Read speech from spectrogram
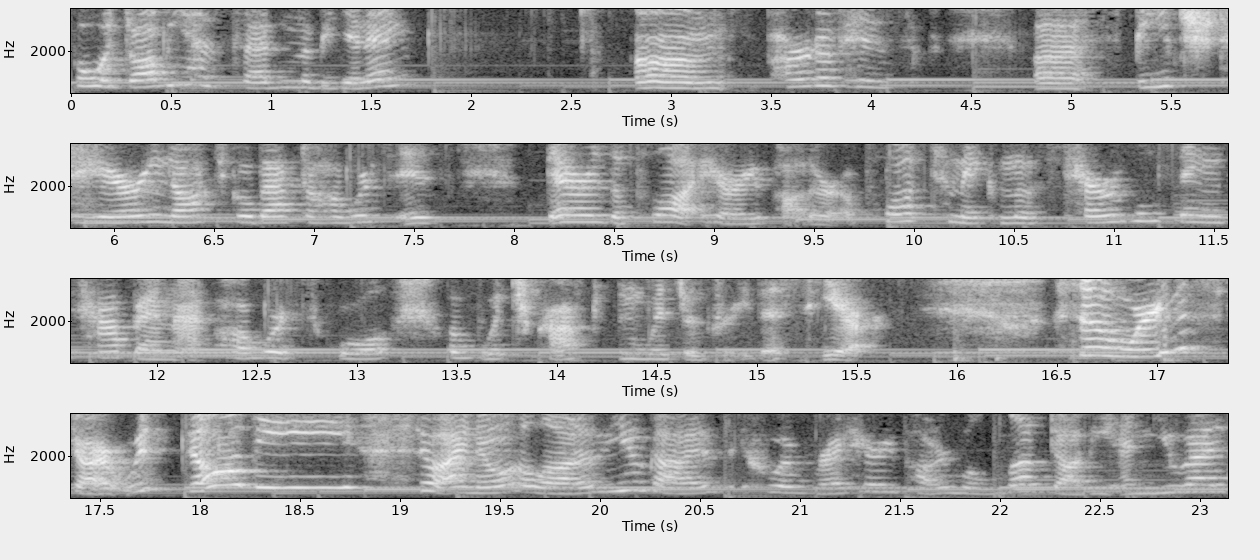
but what Dobby has said in the beginning, um, part of his uh, speech to Harry not to go back to Hogwarts is there is a plot, Harry Potter, a plot to make most terrible things happen at Hogwarts School of Witchcraft and Wizardry this year. So we're gonna start with Dobby. So I know a lot of you guys who have read Harry Potter will love Dobby, and you guys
